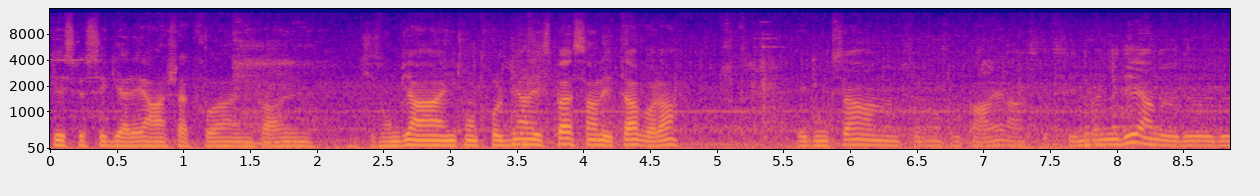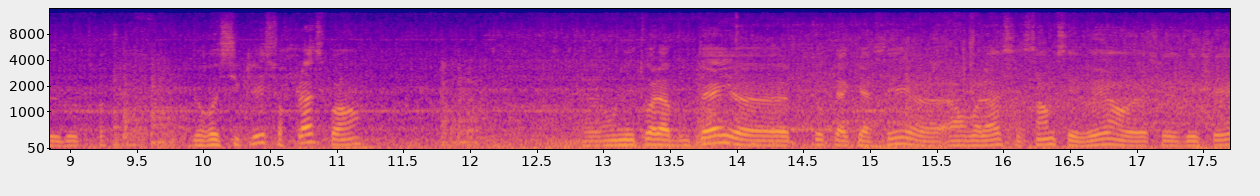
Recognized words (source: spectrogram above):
Qu'est-ce que c'est galère à chaque fois, une par une. ils ont bien, ils contrôlent bien l'espace, l'État, voilà. Et donc ça, hein, ce dont je vous parlais là, c'est une bonne idée hein, de, recycler sur place quoi. Hein. Euh, on nettoie la bouteille euh, plutôt que la casser. Euh, alors voilà, c'est simple, c'est vert, c'est déchet.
